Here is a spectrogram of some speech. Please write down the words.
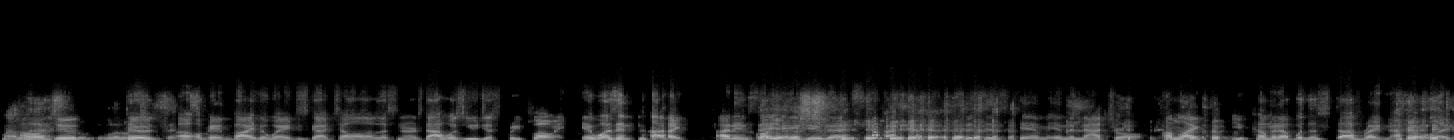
my oh, dude, little, little dude. Uh, okay. By the way, just gotta tell all the listeners that was you just free flowing. It wasn't like I didn't say, oh, yeah, hey, do this. this is Tim in the natural. I'm like, you coming up with this stuff right now? Like,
